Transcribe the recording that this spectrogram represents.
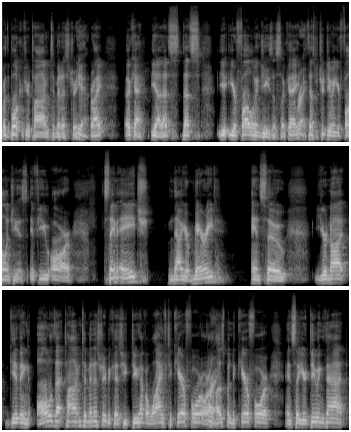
or the bulk of your time to ministry. Yeah. Right. Okay. Yeah. That's that's you- you're following Jesus. Okay. Right. If that's what you're doing, you're following Jesus. If you are same age, now you're married, and so you're not giving all of that time to ministry because you do have a wife to care for or a husband to care for, and so you're doing that.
